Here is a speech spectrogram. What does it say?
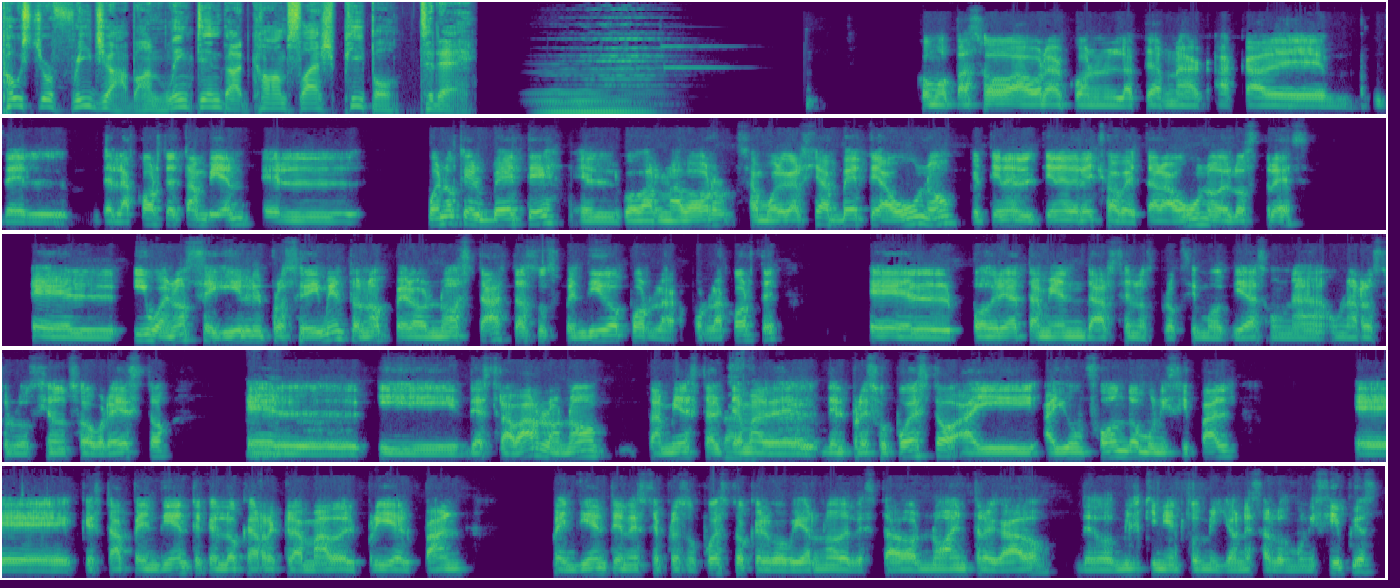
Post your free job on linkedin.com/people today. Como pasó ahora con la terna acá de, de, de la corte también, el bueno que el vete, el gobernador Samuel García, vete a uno, que tiene, tiene derecho a vetar a uno de los tres, el, y bueno, seguir el procedimiento, ¿no? Pero no está, está suspendido por la, por la Corte. El, podría también darse en los próximos días una, una resolución sobre esto el, y destrabarlo, ¿no? También está el tema del presupuesto, ahí hay un fondo municipal eh, que está pendiente, que es lo que ha reclamado el PRI el PAN, pendiente en este presupuesto que el gobierno del estado no ha entregado de 2.500 millones a los municipios.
